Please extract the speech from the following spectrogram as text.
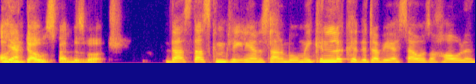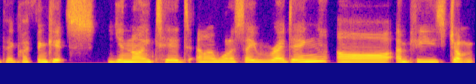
Oh, or Yeah. who don't spend as much. That's that's completely understandable. And we can look at the WSL as a whole and think I think it's United and I want to say Reading are and please jump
